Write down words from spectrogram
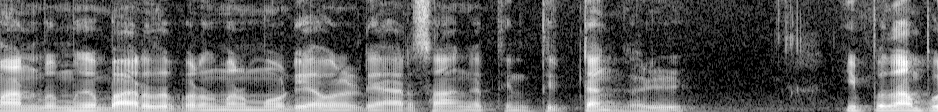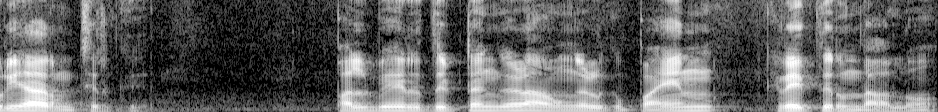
மாண்புமிகு பாரத பிரதமர் மோடி அவருடைய அரசாங்கத்தின் திட்டங்கள் இப்போ தான் புரிய ஆரம்பிச்சிருக்கு. பல்வேறு திட்டங்கள் அவங்களுக்கு பயன் கிடைத்திருந்தாலும்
